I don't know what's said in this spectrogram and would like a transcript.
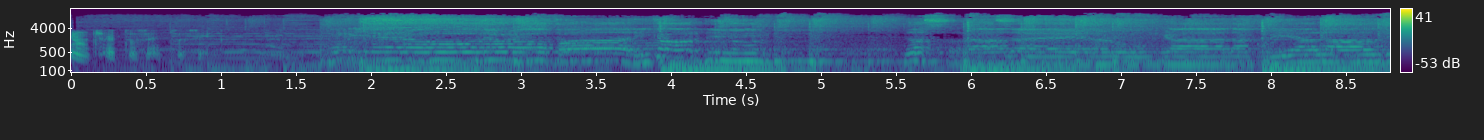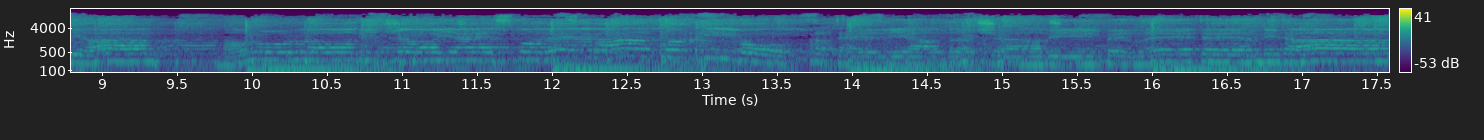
In un certo senso sì. Guerriero d'Europa, ricordi? La strada era lunga da qui all'aldilà, abbracciavi per l'eternità.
